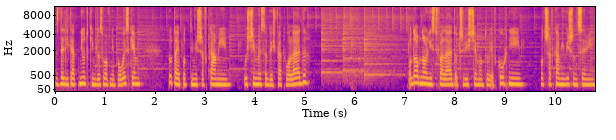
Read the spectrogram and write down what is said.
z delikatniutkim dosłownie połyskiem. Tutaj pod tymi szafkami puścimy sobie światło LED. Podobną listwę LED oczywiście montuję w kuchni pod szafkami wiszącymi.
